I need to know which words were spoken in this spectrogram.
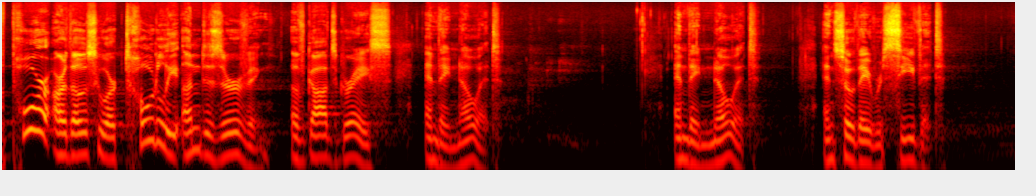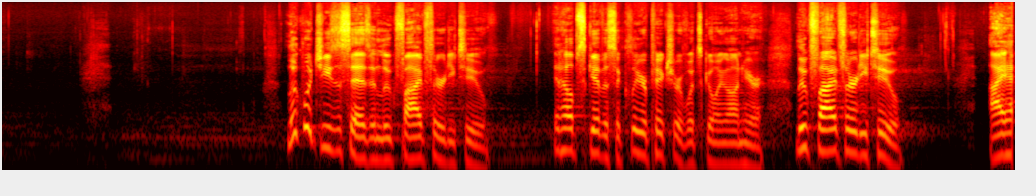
The poor are those who are totally undeserving of God's grace, and they know it. And they know it, and so they receive it. Look what Jesus says in Luke 5:32. It helps give us a clear picture of what's going on here. Luke 5:32. I have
